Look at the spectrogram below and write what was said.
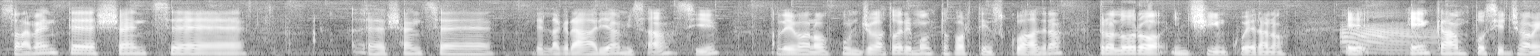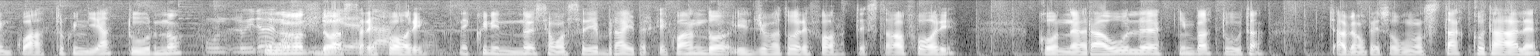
solamente scienze, eh, scienze dell'agraria, mi sa, sì, avevano un giocatore molto forte in squadra, però loro in cinque erano. E, Ah. e in campo si giocava in quattro, quindi a turno Un- doveva uno uscire, doveva stare esatto. fuori e quindi noi siamo stati bravi perché quando il giocatore forte stava fuori con Raul in battuta abbiamo preso uno stacco tale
